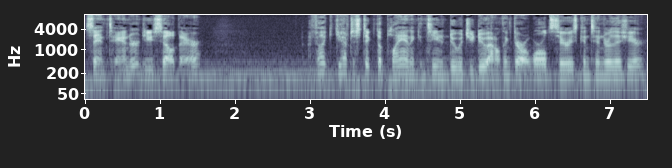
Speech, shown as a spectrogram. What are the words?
Santander, do you sell there? I feel like you have to stick to the plan and continue to do what you do. I don't think they're a World Series contender this year.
